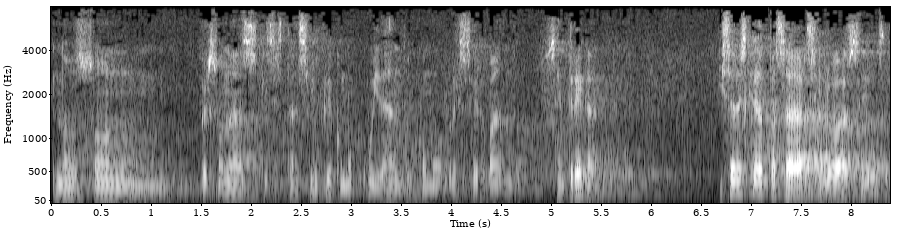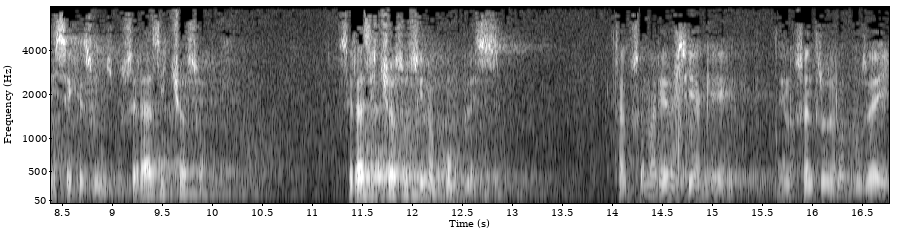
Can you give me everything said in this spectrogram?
no son personas que se están siempre como cuidando, como reservando, se entregan. ¿Y sabes qué va a pasar si lo haces? Dice Jesús, pues serás dichoso, serás dichoso si lo cumples. San José María decía que en los centros del Opus Dei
